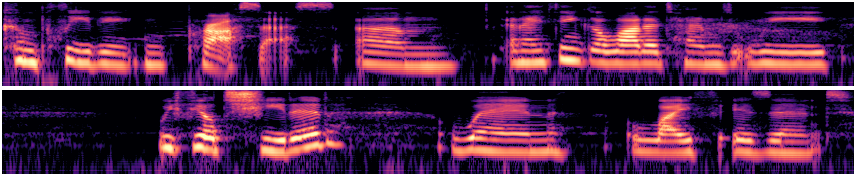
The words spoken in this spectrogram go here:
completing process. Um, and I think a lot of times we we feel cheated when life isn't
